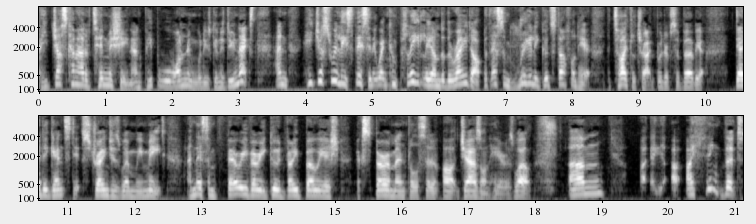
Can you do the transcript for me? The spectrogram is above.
he'd just come out of Tin Machine and people were wondering what he was going to do next. And he just released this and it went completely under the radar. But there's some really good stuff on here. The title track, Buddha of Suburbia, Dead Against It, Strangers When We Meet. And there's some very, very good, very Bowie-ish experimental sort of art jazz on here as well. Um, I, I think that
